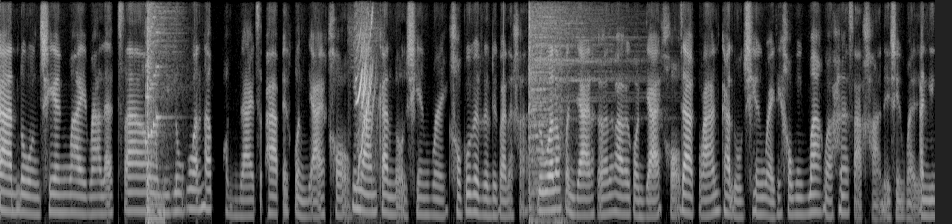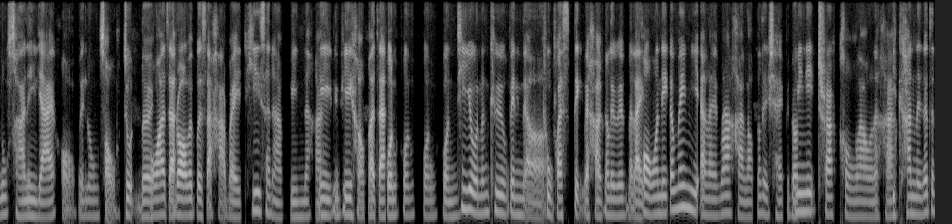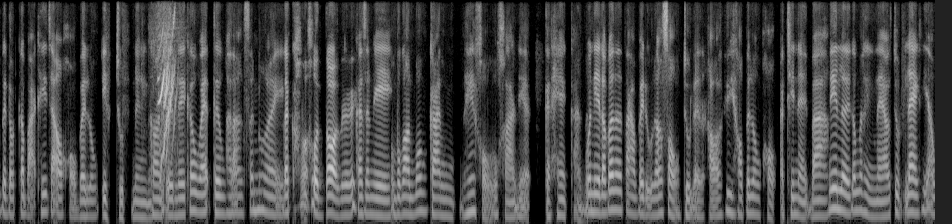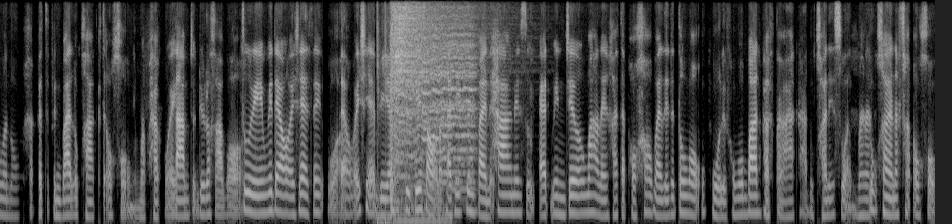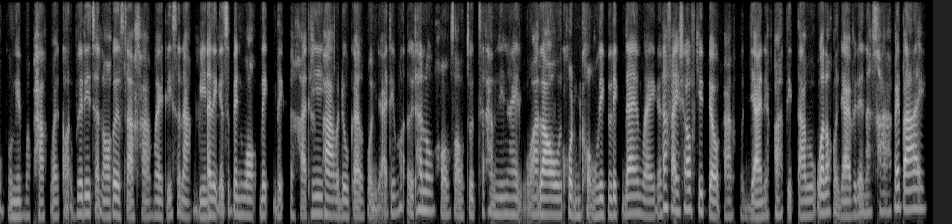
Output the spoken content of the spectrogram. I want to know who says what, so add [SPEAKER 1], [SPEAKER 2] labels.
[SPEAKER 1] การลวงเชียงใหม่มาแล้วเจ้า วันนี้ลูกอ้วนรับขนย้ายจะพาไปขนย้ายของที่ร้านการหลวงเชียงใหม่เขาพูดแบบเดิมดีกว่านะคะรู้ว่าเราขนย้ายนะคะก็จะพาไปขนย้ายของจากร้านการหลวงเชียงใหม่ที่เขามีมากกว่าห้าสาขาในเชียงใหม่อันนี้ลูกค้าในยย้ายของไปลงสองจุดเลยเพราะว่าจะรอไปเปิดสาขาใหม่ที่สนามบินนะคะนี่พี่ๆเขาก็จะขนขนขนขนที่อยู่นั่นคือเป็นเอ่อถุงพลาสติกนะคะ ก็เลยไม่เป็นไรของวันนี้ก็ไม่มีอะไรมากค่ะ เราก็เลยใช้เป็นรถมินิทรัคของเรานะคะอีกคันหนึ่งก็จะเป็นรถกระบะที่จะเอาของไปลงอีกจุดหนึ่งก่อนอื่นเลยก็แวะเติมพลังสักหน่อย แล้วก็ขนต่อเลย ก็จะมีอุปกรณ์ป้องกันให้ของลูกค้าเนี่ยกระแทกกัน วันนี้เราก็จะตามไปดูทั้งสองจุดเลยนะคะว่าพี่เขาไปลงของกันที่ไหนบ้าง นี่เลยก็มาถึงแล้วจุดแรกที่เอามาลงค่ะก็จะเป็นบ้านลูกค้าก็จะเอาของมาพักไว้ตามจุดที่ลูกค้าบอกตัวเองไม่ได้เอาไว้แช่ไส้อั่วแต่เอาไว้แช่เบียร์จุดที่สองนะคะที่ขึ้นไปเนี่ยทางในสุดแอดเวนเจอร์มากๆเลยค่ะแต่พอเข้าไปเลยต้องรอโอ้โหเลยเพราะว่าบ้านพักตากค่ะลูกค้าในสวยมากลูกค้านะคะเอาของตรงนี้มาพักไว้ก่อนเพื่อที่จะรอเปิดสาขาใหม่ที่สนามบินอันนี้ก็จะเป็นวอล์กเด็กๆนะคะ ที่พามาดูการขนย้ายที่ว่าเออถ้าลงของสองจุดจะทำยังไงหรือว่าเราขนของเล็กๆ ได้ไหมถ้าใครชอบคลิปเกี่ยวกับการขนย้ายเนี่ยฝากติดตามว่าเราขนย้ายไปด้วยนะคะบ๊ายบาย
